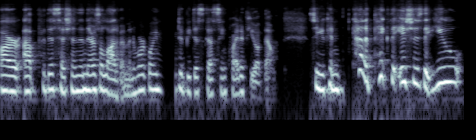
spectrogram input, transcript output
are up for this session, and there's a lot of them, and we're going to be discussing quite a few of them. So you can kind of pick the issues that you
